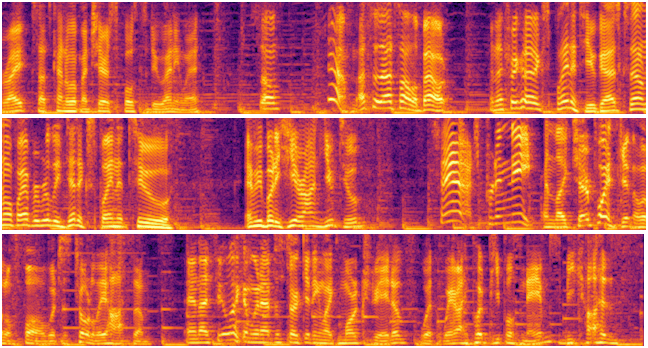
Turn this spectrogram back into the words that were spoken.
right? So that's kind of what my chair is supposed to do anyway. So, yeah, that's what that's all about. And I figured I'd explain it to you guys, because I don't know if I ever really did explain it to everybody here on YouTube. So yeah, it's pretty neat. And like SharePoint's getting a little full, which is totally awesome. And I feel like I'm gonna have to start getting like more creative with where I put people's names because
